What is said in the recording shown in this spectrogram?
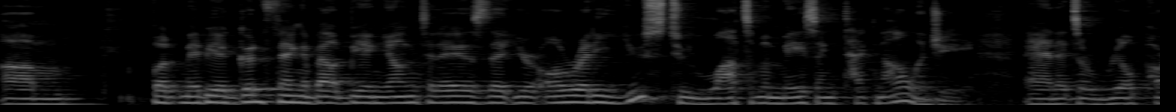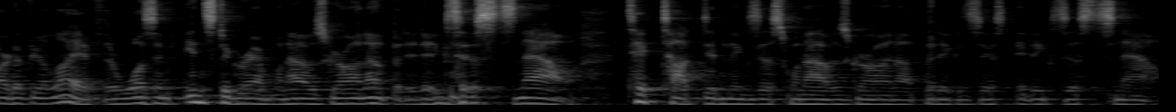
Um, but maybe a good thing about being young today is that you're already used to lots of amazing technology and it's a real part of your life. There wasn't Instagram when I was growing up, but it exists now. TikTok didn't exist when I was growing up, but it, exists, it exists now.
